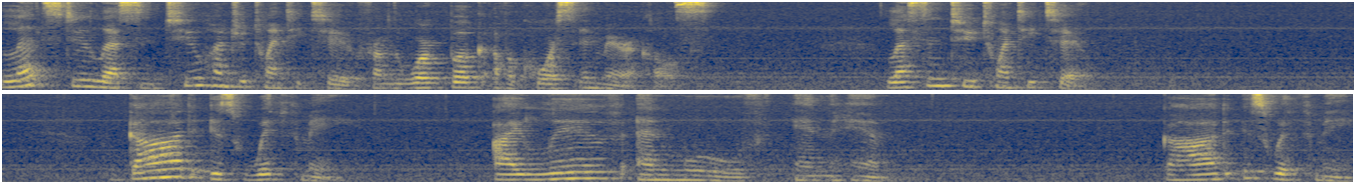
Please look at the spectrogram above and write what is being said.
Let's do lesson 222 from the workbook of A Course in Miracles. Lesson 222. God is with me. I live and move in Him. God is with me.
